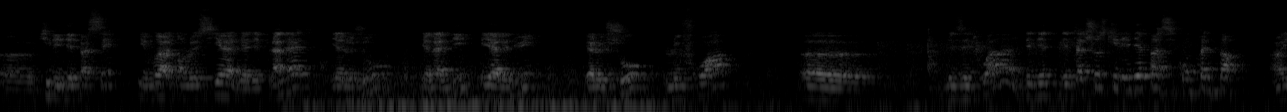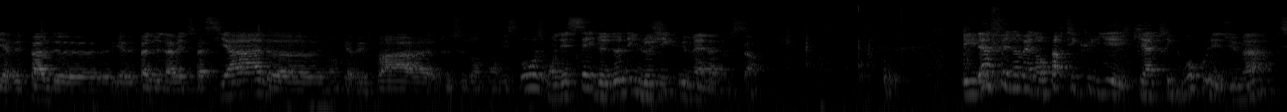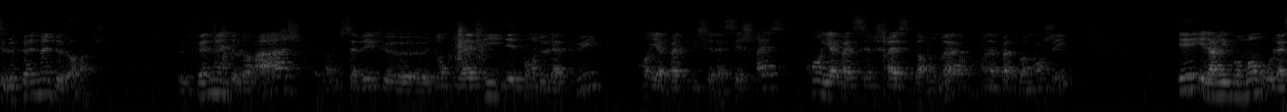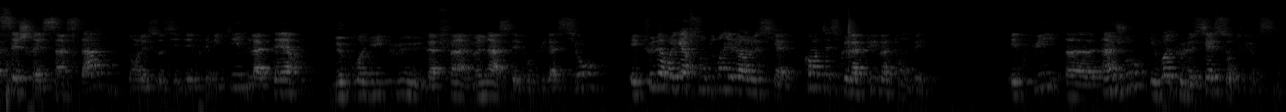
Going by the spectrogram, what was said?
euh, qui les dépassaient. Ils voient dans le ciel, il y a des planètes, il y a le jour, il y a la nuit, il y a la nuit, il y a le chaud, le froid, euh, les étoiles, des, tas de choses qui les dépassent, ils ne comprennent pas. Hein, il n'y avait, pas de, avait pas de navette spatiale, euh, donc il n'y avait pas tout ce dont on dispose. On essaye de donner une logique humaine à tout ça. Et il y a un phénomène en particulier qui intrigue beaucoup les humains, c'est le phénomène de l'orage. Le phénomène de l'orage, vous savez que donc, la vie dépend de la pluie. Quand il n'y a pas de pluie, c'est la sécheresse. Quand il n'y a pas de sécheresse, ben, on meurt, on n'a pas de quoi manger. Et il arrive au moment où la sécheresse s'installe dans les sociétés primitives, la terre ne produit plus, la faim menace les populations, et tous les regards sont tournés vers le ciel. Quand est-ce que la pluie va tomber? Et puis, euh, un jour, il voit que le ciel s'obscurcit.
